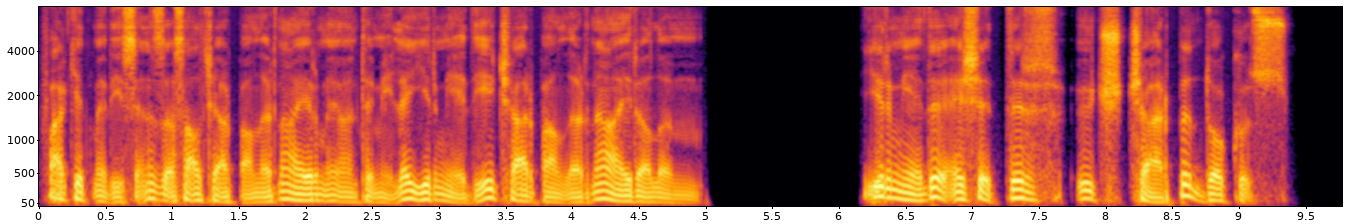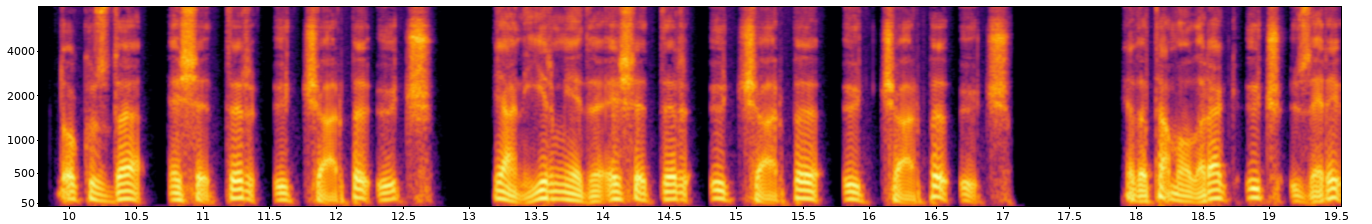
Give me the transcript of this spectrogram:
Fark etmediyseniz asal çarpanlarını ayırma yöntemiyle 27'yi çarpanlarına ayıralım. 27 eşittir 3 çarpı 9. 9 da eşittir 3 çarpı 3. Yani 27 eşittir 3 çarpı 3 çarpı 3. Ya da tam olarak 3 üzeri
